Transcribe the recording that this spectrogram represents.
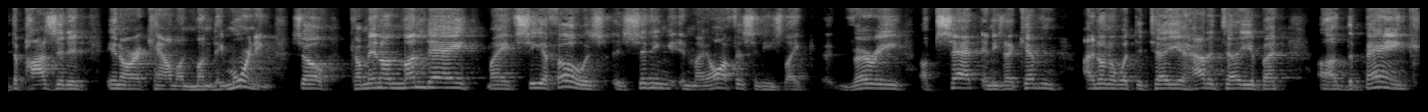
deposited in our account on Monday morning. So come in on Monday. My CFO is, is sitting in my office and he's like very upset. And he's like, Kevin, I don't know what to tell you, how to tell you, but uh, the bank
